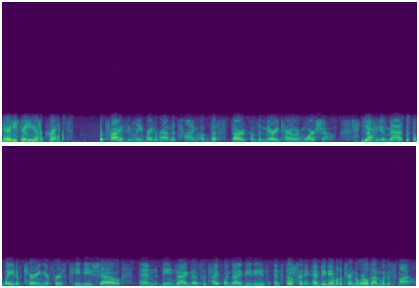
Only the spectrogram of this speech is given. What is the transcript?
33, you're correct surprisingly right around the time of the start of the Mary Tyler Moore show. Yes. So can you imagine the weight of carrying your first TV show and being diagnosed with type 1 diabetes and still turning and being able to turn the world on with a smile?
